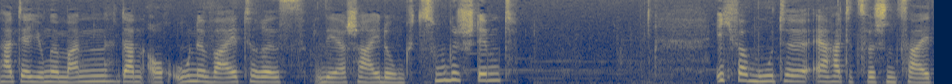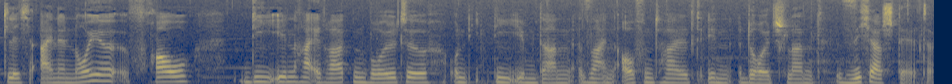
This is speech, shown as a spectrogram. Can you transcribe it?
hat der junge Mann dann auch ohne weiteres der Scheidung zugestimmt. Ich vermute, er hatte zwischenzeitlich eine neue Frau, die ihn heiraten wollte und die ihm dann seinen Aufenthalt in Deutschland sicherstellte.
